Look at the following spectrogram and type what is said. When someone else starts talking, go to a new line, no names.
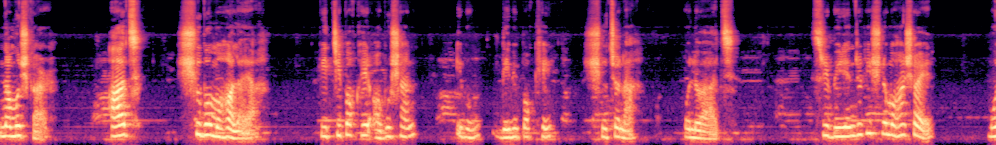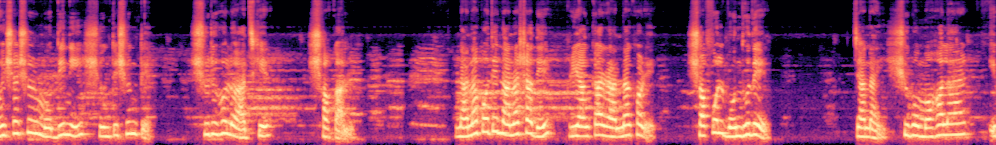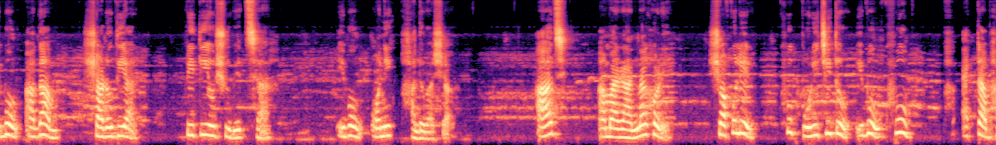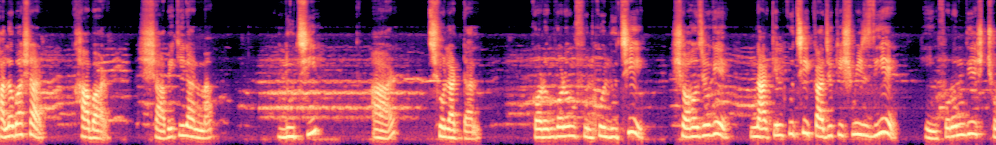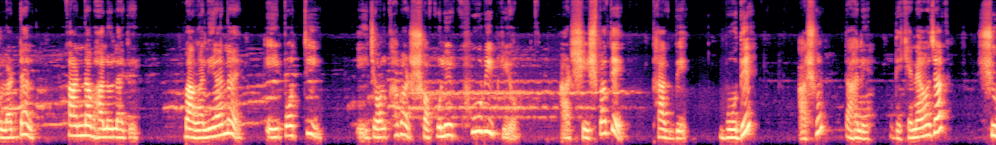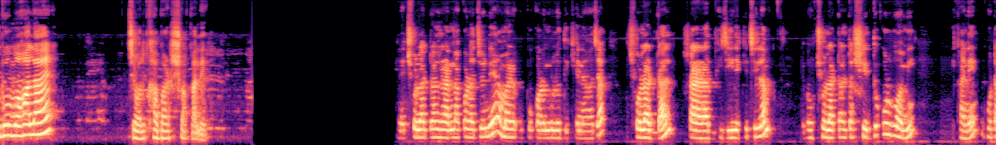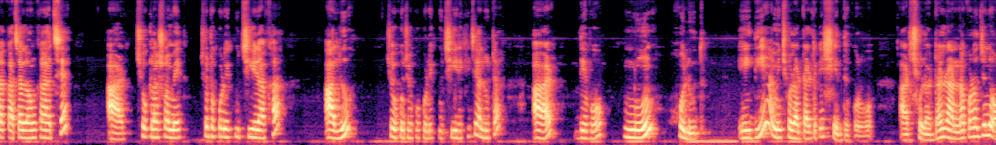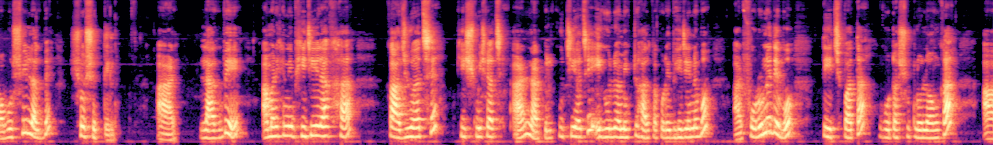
নমস্কার। আজ শুভ মহালয়া পিতৃপক্ষের অবসান এবং দেবীপক্ষের সূচনা হলো আজ। শ্রী বীরেন্দ্রকৃষ্ণ মহাশয়ের মহিষাসুর মর্দিনী শুনতে শুনতে শুরু হলো আজকের সকাল। নানা পদে নানা স্বাদে প্রিয়াঙ্কার রান্নাঘরে সকল বন্ধুদের জানাই শুভ মহালয়ার এবং আগাম শারদীয়ার প্রীতি ও শুভেচ্ছা এবং অনেক ভালোবাসা। আজ আমার রান্নাঘরে সকলের খুব পরিচিত এবং খুব একটা ভালোবাসার খাবার সাবেকি রান্না, লুচি আর ছোলার ডাল। গরম গরম ফুলকো লুচি, সহযোগে নারকেল কুচি, কাজু কিশমিশ দিয়ে হিংফোড়ন দিয়ে ছোলার ডাল, কার না ভালো লাগে? বাঙালিয়ানায় এই পদটি, এই জলখাবার সকলের খুবই প্রিয়। আর শেষ পাতে থাকবে বোঁদে। আসুন তাহলে দেখে নেওয়া যাক, শুভ মহালয়ের জলখাবার সকালে। ছোলার ডাল রান্না করার জন্য আমার উপকরণগুলো দেখে নেওয়া যাক। ছোলার ডাল সারা রাত ভিজিয়ে রেখেছিলাম এবং ছোলার ডালটা সেদ্ধ করব আমি। এখানে গোটা কাঁচা লঙ্কা আছে আর ছোকলা সমেত ছোট করে কুচিয়ে রাখা আলু চোখো চৌকো করে কুচিয়ে রেখেছি আলুটা। আর দেব নুন, হলুদ। এই দিয়ে আমি ছোলার ডালটাকে সেদ্ধ করব। আর ছোলার ডাল রান্না করার জন্য অবশ্যই লাগবে সর্ষের তেল। আর লাগবে আমার এখানে ভিজিয়ে রাখা কাজু আছে, কিশমিশ আছে আর নারকেল কুচি আছে। এগুলো আমি একটু হালকা করে ভেজে নেব আর ফোড়নে দেব তেজপাতা, গোটা শুকনো লঙ্কা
